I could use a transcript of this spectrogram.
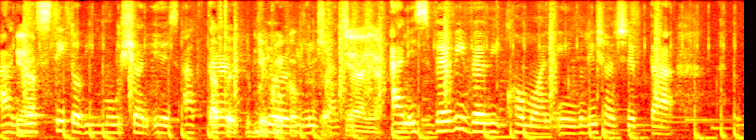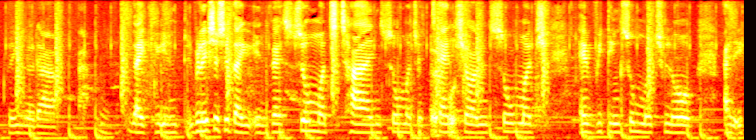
and Yeah. your state of emotion is after, After the your breakup. relationship yeah, yeah. and it's very very common in relationship that you know that like in relationship that you invest so much time so much attention so much everything so much love and it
